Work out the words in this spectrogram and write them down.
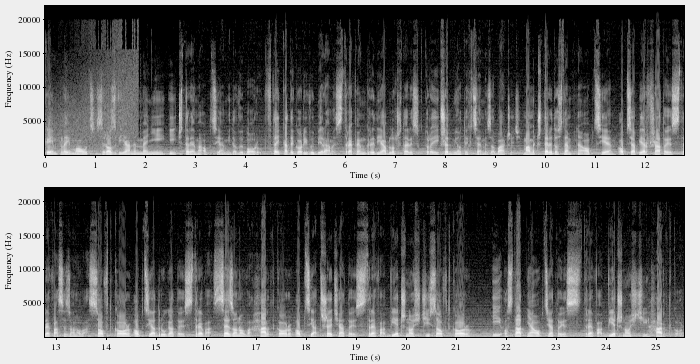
Gameplay Modes z rozwijanym menu i czterema opcjami do wyboru. W tej kategorii wybieramy strefę gry Diablo 4, z której przedmioty chcemy zobaczyć. Mamy cztery dostępne opcje. Opcja pierwsza to jest strefa sezonowa Softcore, opcja druga to jest strefa sezonowa Hardcore, opcja trzecia to jest strefa wieczności Softcore, i ostatnia opcja to jest strefa wieczności hardcore.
